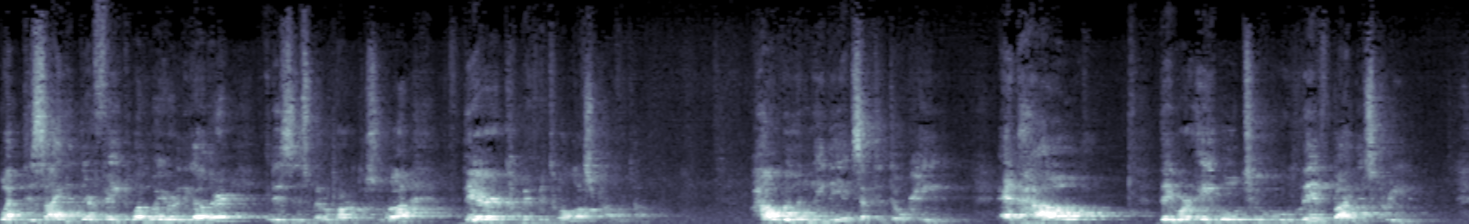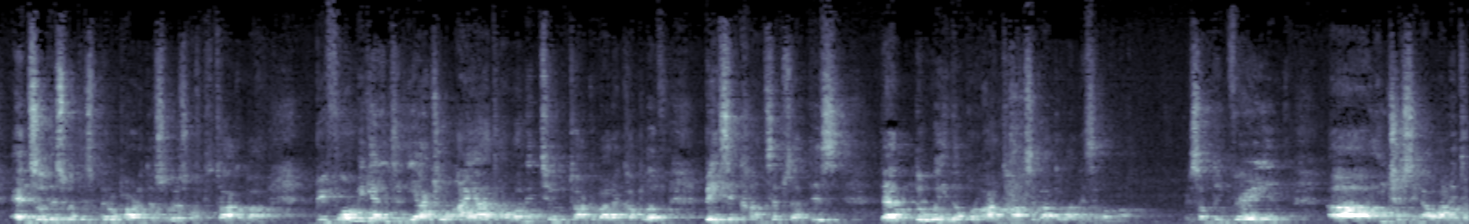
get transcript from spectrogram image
What decided their fate one way or the other? It is this middle part of the surah, their commitment to Allah subhanahu wa ta'ala. How willingly they accepted Tawheed and how they were able to live by this creed. And so this is what this middle part of the surah is going to talk about. Before we get into the actual ayat, I wanted to talk about a couple of basic concepts that this, that the way the Quran talks about the oneness of Allah. There's something very uh, interesting I wanted to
